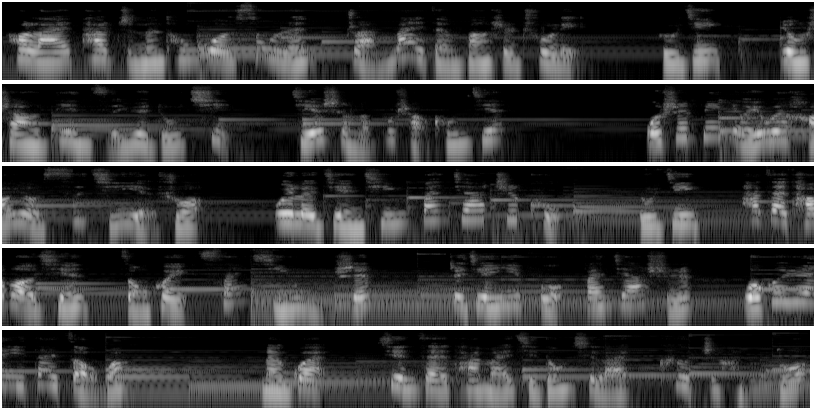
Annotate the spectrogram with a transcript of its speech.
后来他只能通过送人、转卖等方式处理，如今用上电子阅读器，节省了不少空间。我身边有一位好友思琪也说，为了减轻搬家之苦，如今他在淘宝前总会三省吾身。这件衣服搬家时我会愿意带走吗？难怪现在他买起东西来克制很多。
